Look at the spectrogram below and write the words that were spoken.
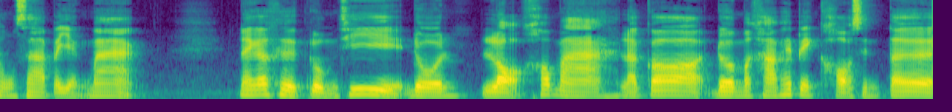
สงสารไปอย่างมาก นั่นก็คือกลุ่มที่โดนหลอกเข้ามา แล้วก็โดนบังคับให้เป็นคอลเซ็นเตอร์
